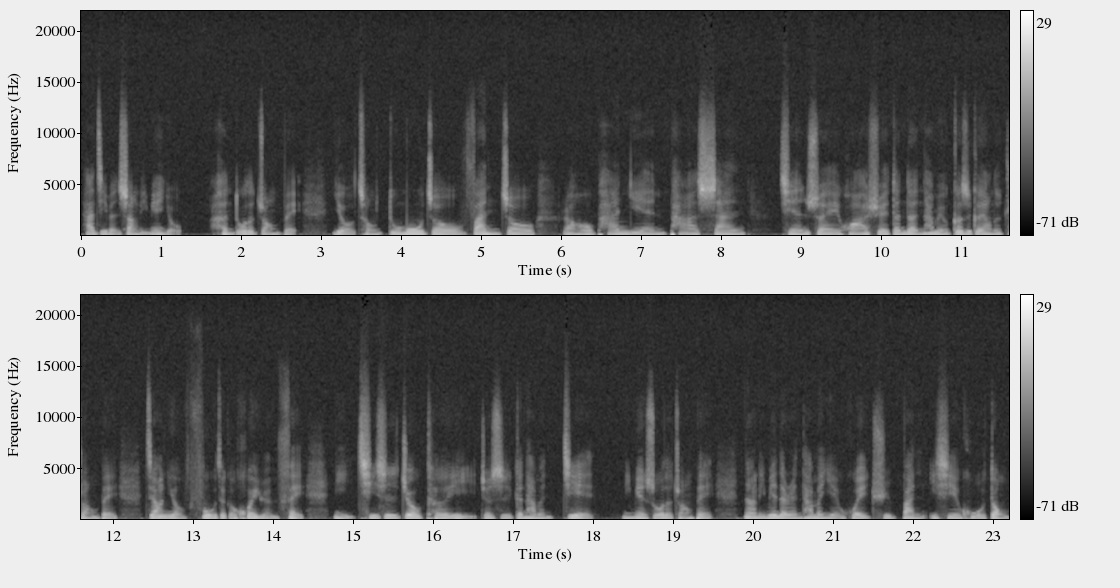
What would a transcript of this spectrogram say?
它基本上里面有很多的装备。有从独木舟、泛舟，然后攀岩、爬山、潜水、滑雪等等，他们有各式各样的装备。只要你有付这个会员费，你其实就可以就是跟他们借里面所有的装备。那里面的人他们也会去办一些活动。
